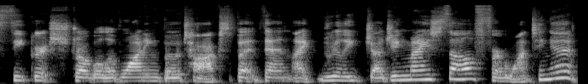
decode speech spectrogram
secret struggle of wanting Botox, but then like really judging myself for wanting it.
